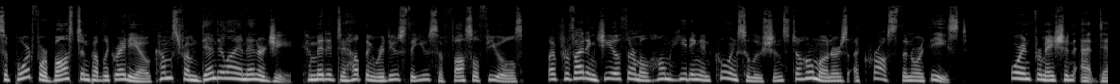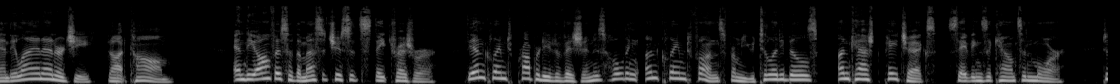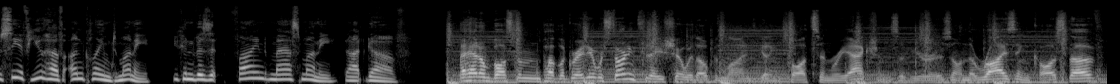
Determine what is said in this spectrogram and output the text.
Support for Boston Public Radio comes from Dandelion Energy, committed to helping reduce the use of fossil fuels by providing geothermal home heating and cooling solutions to homeowners across the Northeast. More information at dandelionenergy.com. And the Office of the Massachusetts State Treasurer. The Unclaimed Property Division is holding unclaimed funds from utility bills, uncashed paychecks, savings accounts, and more. To see if you have unclaimed money, you can visit findmassmoney.gov. Ahead on Boston Public Radio, we're starting today's show with open lines, getting thoughts and reactions of yours on the rising cost of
